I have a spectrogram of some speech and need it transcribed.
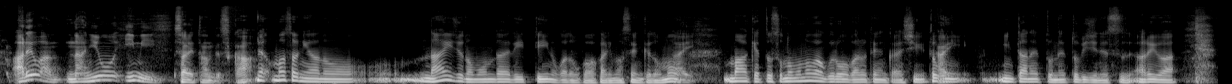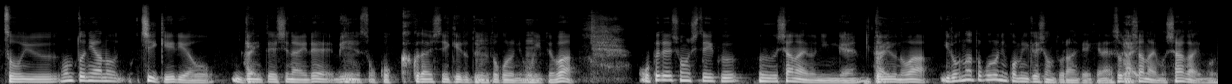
あれは何を意味されたんですか？いやまさにあの内需の問題で言っていいのかどうか分かりませんけども、はい、マーケットそのものがグローバル展開し、特にインターネット、ネットビジネス、あるいはそういう本当にあの地域エリアを限定しないでビジネスをこう拡大していけるというところにおいては、オペレーションしていく社内の人間というのは、はい、いろんなところにコミュニケーションを取らなきゃいけない、それは社内も社外も、は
